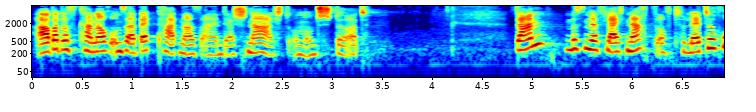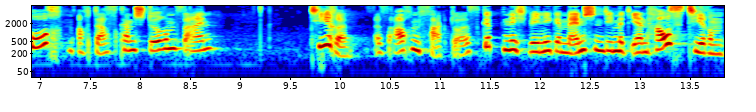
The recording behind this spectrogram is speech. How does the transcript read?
aber das kann auch unser Bettpartner sein, der schnarcht und uns stört. Dann müssen wir vielleicht nachts auf Toilette hoch, auch das kann störend sein. Tiere ist auch ein Faktor. Es gibt nicht wenige Menschen, die mit ihren Haustieren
